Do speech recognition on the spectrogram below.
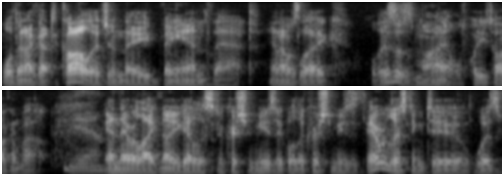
Well, then I got to college and they banned that, and I was like, well, this is mild. What are you talking about? yeah. And they were like, no, you got to listen to Christian music. Well, the Christian music they were listening to was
